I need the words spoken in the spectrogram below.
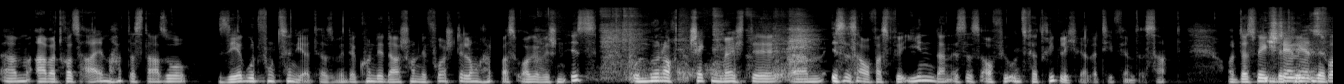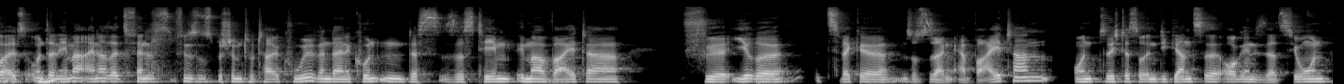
Ähm, aber trotz allem hat das da so sehr gut funktioniert. Also wenn der Kunde da schon eine Vorstellung hat, was Orgavision ist und nur noch checken möchte, ähm, ist es auch was für ihn, dann ist es auch für uns vertrieblich relativ interessant. Und deswegen Ich stelle mir jetzt vor, als Mhm. Unternehmer, einerseits findest, findest du es bestimmt total cool, wenn deine Kunden das System immer weiter für ihre Zwecke sozusagen erweitern und sich das so in die ganze Organisation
